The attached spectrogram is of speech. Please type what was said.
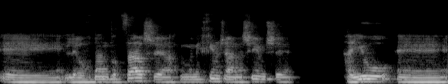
אה, לאובדן תוצר שאנחנו מניחים שאנשים שהיו אה,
